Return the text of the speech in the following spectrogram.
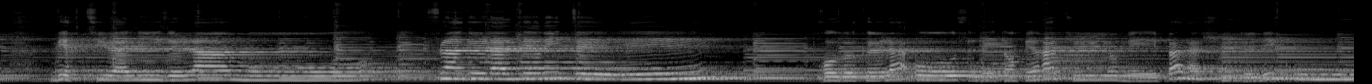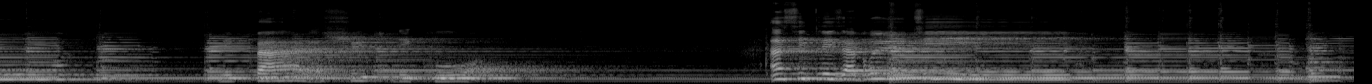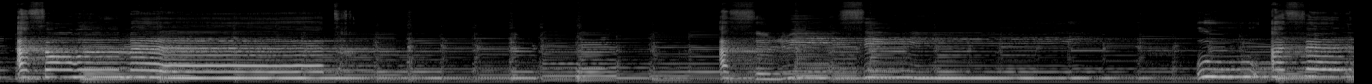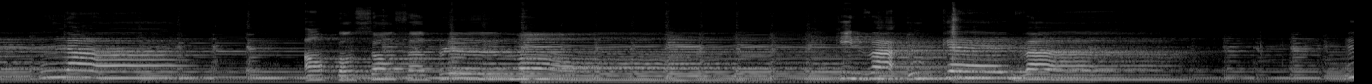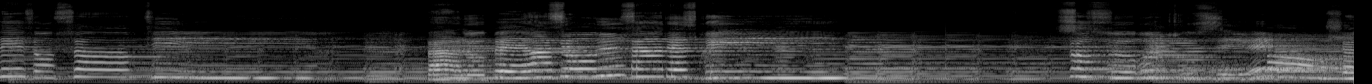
virtualise l'amour, flingue l'altérité, provoque la hausse mais pas la chute des cours pas la chute des cours. Incite les abrutis par l'opération du Saint-Esprit sans se retrousser les manches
